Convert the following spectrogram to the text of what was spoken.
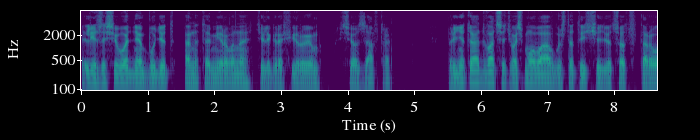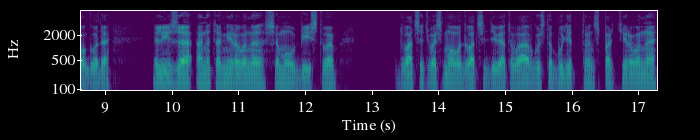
Лиза сегодня будет анатомирована, телеграфируем все завтра. Принята 28 августа 1902 года. Лиза анатомирована самоубийство. 28-29 августа будет транспортирована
